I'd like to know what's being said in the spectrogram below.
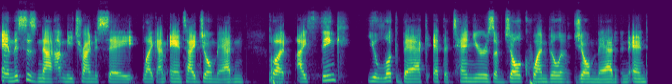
and this is not me trying to say like I'm anti Joe Maddon, but I think you look back at the 10 years of Joel Quenneville and Joe Maddon, and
